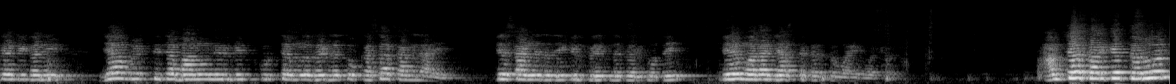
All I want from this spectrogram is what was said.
त्या ठिकाणी ज्या व्यक्तीच्या मानवनिर्मित कृत्यामुळे घडलं तो कसा चांगला आहे हे सांगण्याचा देखील प्रयत्न करीत होते. हे मला जास्त खर्च वाईट वाटलं. आमच्यासारखे तरुण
